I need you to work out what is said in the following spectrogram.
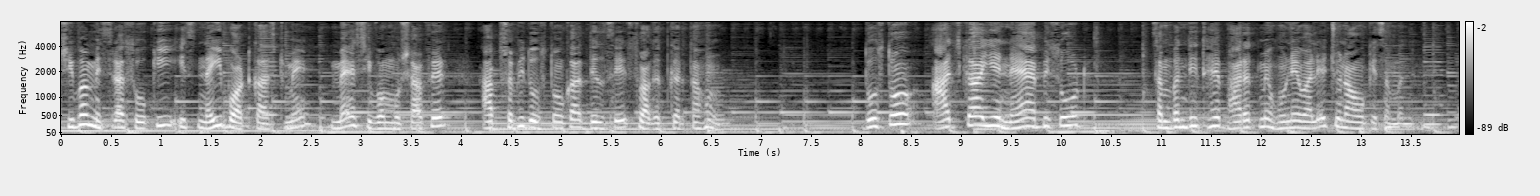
शिवम मिश्रा शो की इस नई पॉडकास्ट में मैं शिवम मुसाफिर आप सभी दोस्तों का दिल से स्वागत करता हूँ। दोस्तों, आज का ये नया एपिसोड संबंधित है भारत में होने वाले चुनावों के संबंध में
